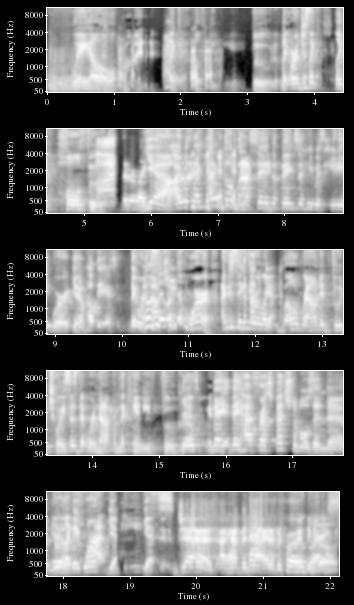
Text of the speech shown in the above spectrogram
wail on like healthy food, like or just like like whole foods that are like. Yeah, I was like, I don't know if I'd say the things that he was eating were you know healthy. They were. No, not some of them were. I'm just saying not, they were like yeah. well-rounded food choices that were not from the candy food group. Yes, they they had fresh vegetables in them. They you were know, like they weren't. Yeah. Yes. Jazz. I have the diet of a second year old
